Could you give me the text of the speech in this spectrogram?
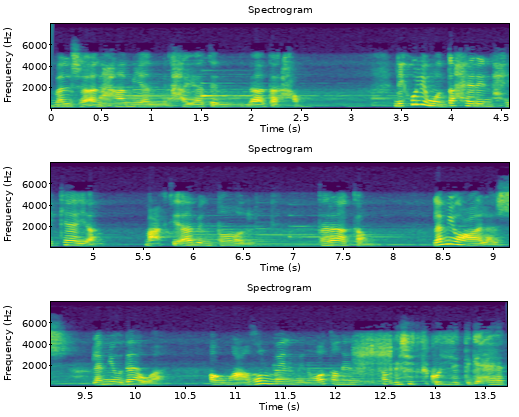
ملجأ حاميا من حياة لا ترحم. لكل منتحر حكاية مع اكتئاب طال تراكم. لم يعالج لم يداوى. أو مع ظلم من وطن. مشيت في كل الاتجاهات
